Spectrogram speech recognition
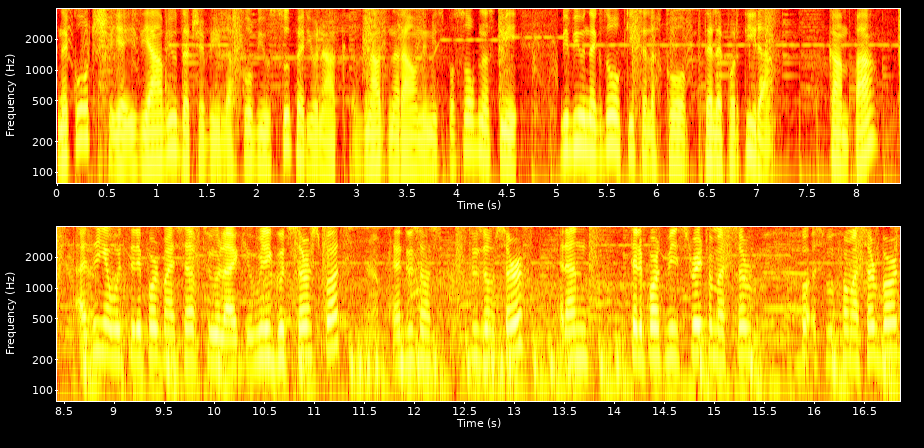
Nekoč je izjavil, da če bi lahko bil superjunak z nadnaravnimi sposobnostmi, bi bil nekdo, ki se lahko teleportira. Kam pa? I think I would teleport myself to like really good surf spots and do some do some surf and then teleport me straight from a surf from a surfboard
